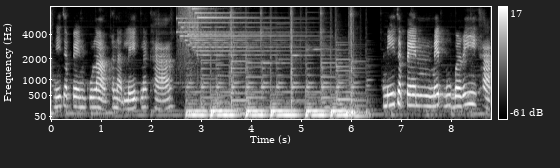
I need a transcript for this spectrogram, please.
อันนี้จะเป็นกุหลาบขนาดเล็กนะคะ อันนี้จะเป็นเม็ดบลูเบอรี่ค่ะ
